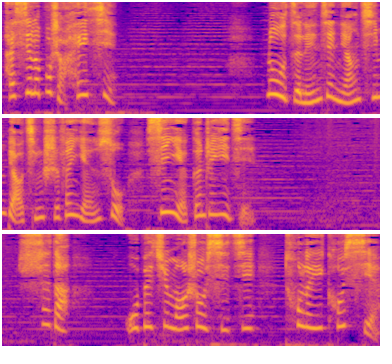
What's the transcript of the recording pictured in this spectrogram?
还吸了不少黑气。陆子霖见娘亲表情十分严肃，心也跟着一紧。是的，我被巨毛兽袭击，吐了一口血。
